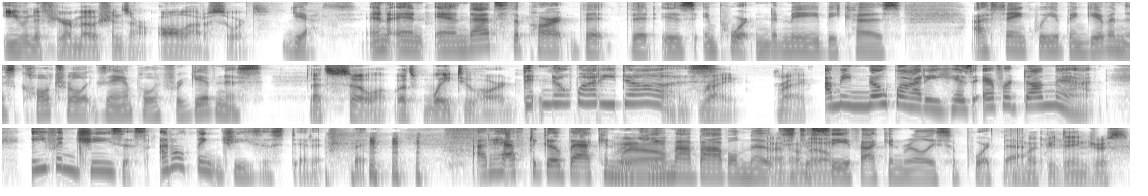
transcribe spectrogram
even if your emotions are all out of sorts. Yes. And and and that's the part that that is important to me because I think we have been given this cultural example of forgiveness That's so that's way too hard. that nobody does. Right. Right. I mean, nobody has ever done that. Even Jesus. I don't think Jesus did it, but I'd have to go back and Well, review my Bible notes to know. see if I can really support that. Might be dangerous.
